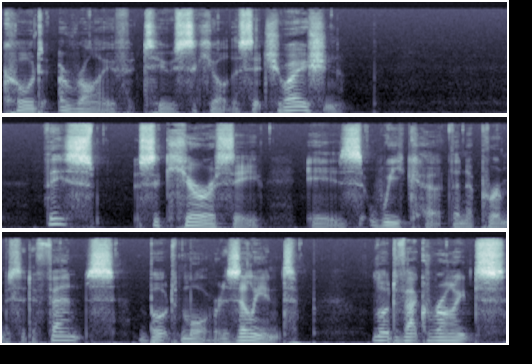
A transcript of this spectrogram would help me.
could arrive to secure the situation. This security is weaker than a perimeter defence, but more resilient. Luttwak writes,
